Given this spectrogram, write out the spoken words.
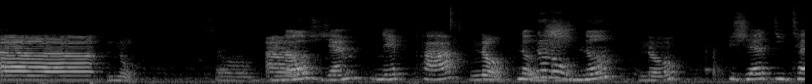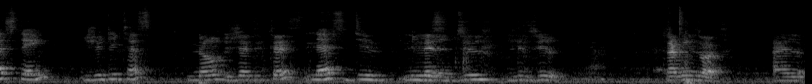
Uh, no, So, Uh, non, j'aime, n'ai pas, no, non, Non, non. non, no, je déteste, je déteste no, je déteste les deux les livreurs. deux les yeux. That means what? I l-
